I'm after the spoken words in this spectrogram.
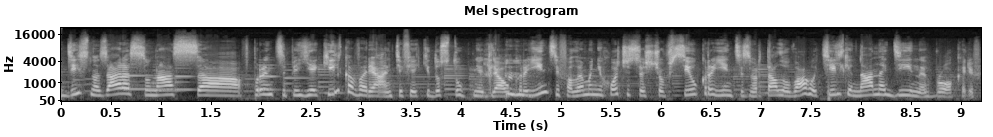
Дійсно, зараз у нас в принципі є кілька варіантів, які доступні для українців, але мені хочеться, щоб всі українці звертали увагу тільки на надійних брокерів.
